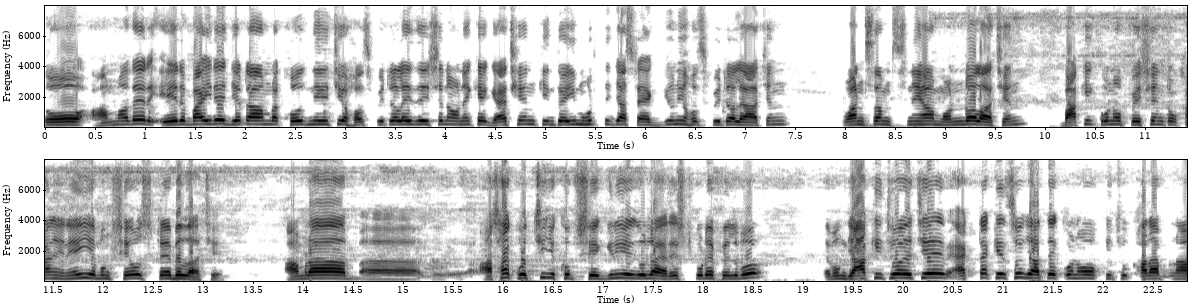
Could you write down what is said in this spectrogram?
তো আমাদের এর বাইরে যেটা আমরা খোঁজ নিয়েছি হসপিটালাইজেশনে অনেকে গেছেন, কিন্তু এই মুহূর্তে জাস্ট একজনই হসপিটালে আছেন, ওয়ানসাম স্নেহা মণ্ডল আছেন। বাকি কোনো পেশেন্ট ওখানে নেই এবং সেও স্টেবল আছে। আমরা আশা করছি যে খুব শীঘ্রই এগুলো অ্যারেস্ট করে ফেলব। এবং যা কিছু হয়েছে, একটা কেসও যাতে কোনো কিছু খারাপ না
